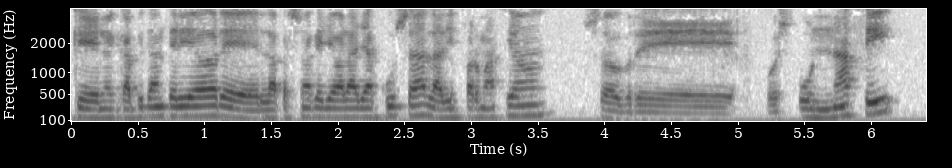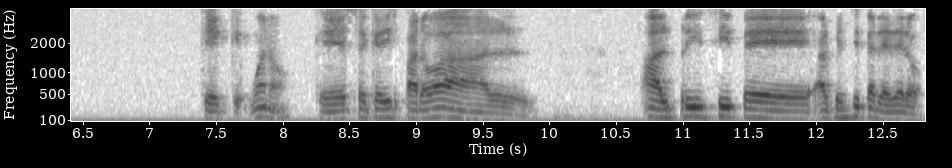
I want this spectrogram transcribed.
que en el capítulo anterior eh, la persona que lleva la Yakuza la da información sobre pues un nazi que, que, bueno, que es el que disparó al, al príncipe al príncipe heredero.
